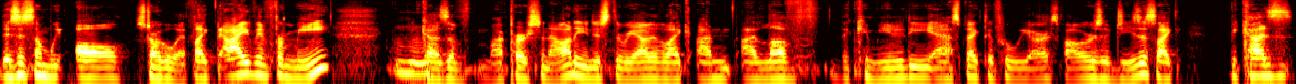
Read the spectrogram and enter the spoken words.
this is something we all struggle with. Like I even for me, mm-hmm. because of my personality and just the reality of like I'm I love the community aspect of who we are as followers of Jesus. Like because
